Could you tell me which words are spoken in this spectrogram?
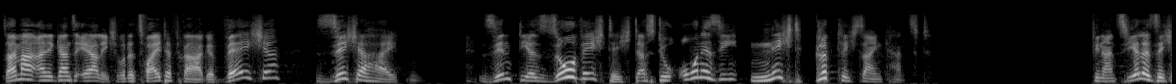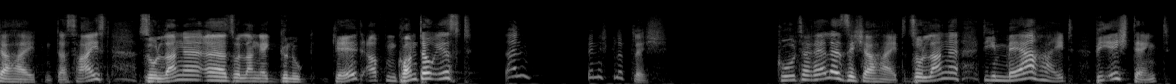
Sei mal ganz ehrlich, oder zweite Frage. Welche Sicherheiten sind dir so wichtig, dass du ohne sie nicht glücklich sein kannst? Finanzielle Sicherheiten. Das heißt, solange, äh, solange genug Geld auf dem Konto ist, dann bin ich glücklich. Kulturelle Sicherheit. Solange die Mehrheit, wie ich denkt,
